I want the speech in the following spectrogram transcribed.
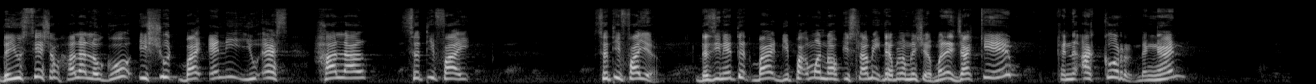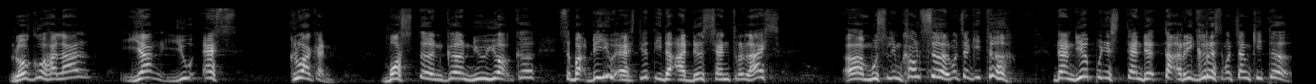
the usage of halal logo issued by any US halal certified certifier designated by Department of Islamic Development Malaysia. Mana JAKIM kena akur dengan logo halal yang US keluarkan. Boston ke New York ke sebab di US dia tidak ada centralized uh, Muslim Council macam kita dan dia punya standard tak rigorous macam kita.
